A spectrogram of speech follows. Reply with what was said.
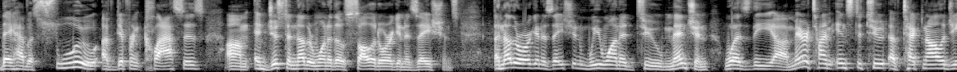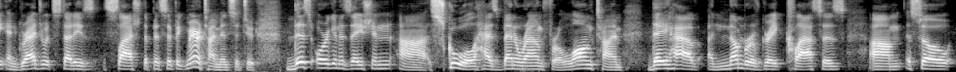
They have a slew of different classes um, and just another one of those solid organizations. Another organization we wanted to mention was the uh, Maritime Institute of Technology and Graduate Studies slash the Pacific Maritime Institute. This organization, uh, school, has been around for a long time. They have a number of great classes. Um, so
